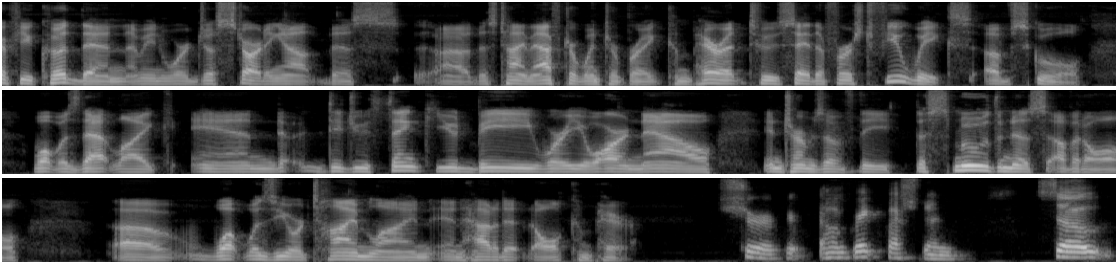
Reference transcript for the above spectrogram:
if you could then. I mean, we're just starting out this uh, this time after winter break. Compare it to say the first few weeks of school. What was that like? And did you think you'd be where you are now in terms of the the smoothness of it all? Uh, what was your timeline and how did it all compare? Sure, um, great question. So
